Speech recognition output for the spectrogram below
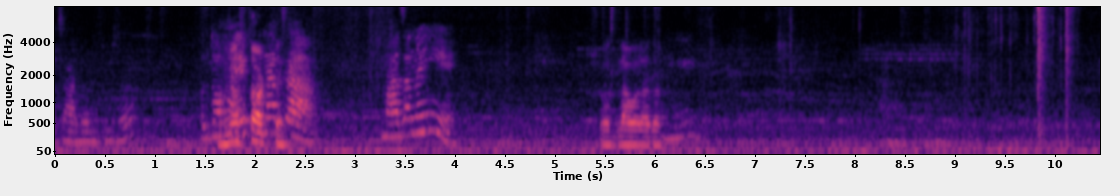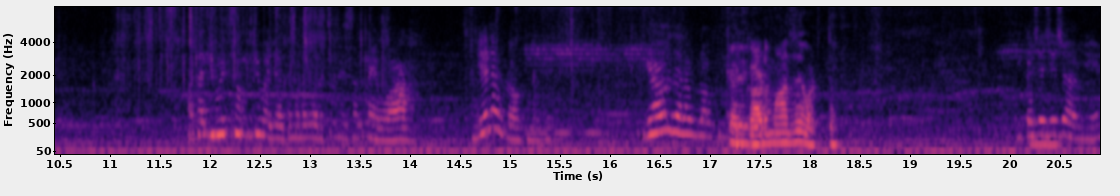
चालवून तुझं. पण तो मस्त आहे वाटतंय. कोणाचा? माझा नाहीये. शोध लावायला तर आता लिमिट संपली पाहिजे आता मला वरचं दिसत नाही. वा. घे ना ब्लॉकमध्ये. घ्यावं जरा ब्लॉक काय? कार्ड माझं आहे वाटतं. ही कशाची चावी आहे?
